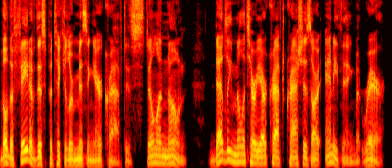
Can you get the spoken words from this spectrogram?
Though the fate of this particular missing aircraft is still unknown, deadly military aircraft crashes are anything but rare.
